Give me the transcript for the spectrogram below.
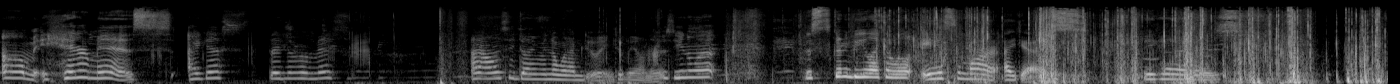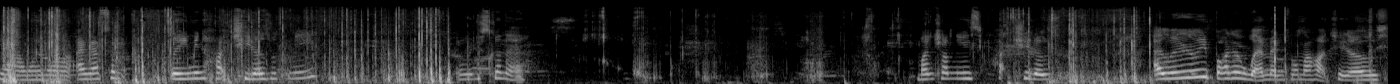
Um, hit or miss. I guess they never miss. I honestly don't even know what I'm doing, to be honest. You know what? This is gonna be like a little ASMR, I guess. Because, yeah, why not? I got some flaming hot Cheetos with me. And we're just gonna munch on these hot Cheetos. I literally bought a lemon for my hot Cheetos.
